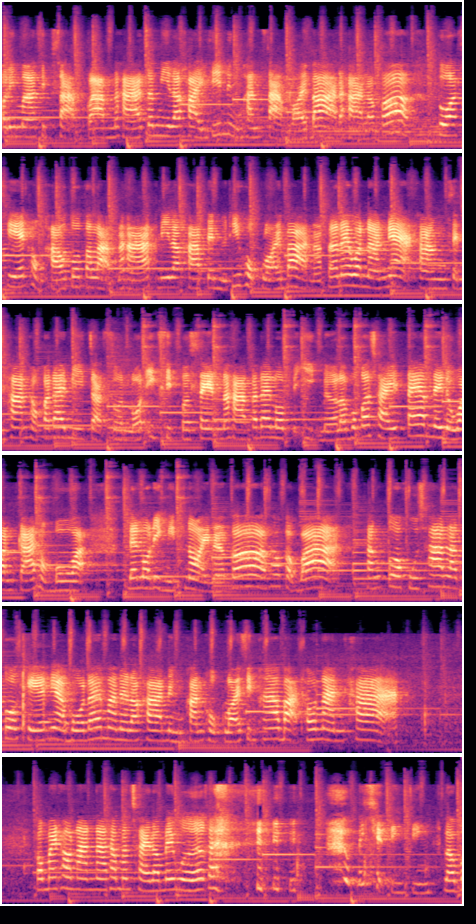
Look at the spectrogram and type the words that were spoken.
ปริมาณ 13 กรัมนะคะ จะมีราคาอยู่ที่ 1,300 บาทนะคะ แล้วก็ตัวเคสของเขาตัวตลับนะคะ มีราคาเป็นอยู่ที่600 บาทนะแล้วในวันนั้นเนี่ยทางเซ็นทรัลเขาก็ได้มีจัดส่วนลดอีก 10%นะคะ ก็ได้ลดไปอีกเนอะแล้วโบก็ใช้แต้มในเดอะวันการ์ดของโบอะได้ลดอีกนิดหน่อยนะก็เท่ากับว่าทั้งตัวคูชั่นและตัวเคสเนี่ยโบได้มาในราคา 1,615 บาทเท่านั้นค่ะ ก็ไม่เท่านั้นนะถ้ามันใช้แล้วไม่เวิร์กอะไม่เข็ดจริงๆ แล้วโบ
